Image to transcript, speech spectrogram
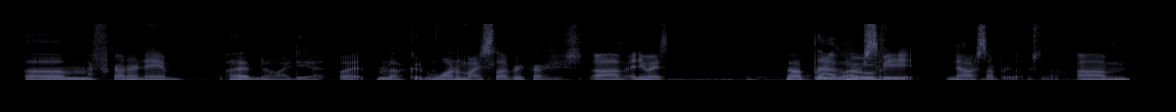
um, I forgot her name, I have no idea. but I'm not good with one of my celebrity crushes. Um, anyways, not Brie that Larson. movie. No, it's not Brie Larson. No. Um,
